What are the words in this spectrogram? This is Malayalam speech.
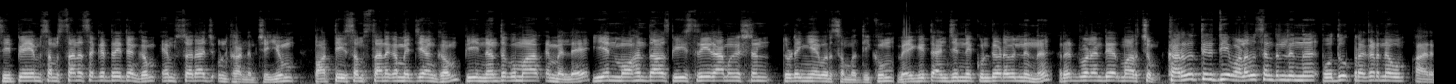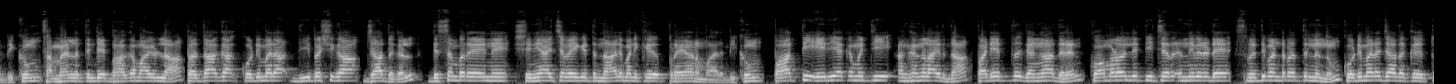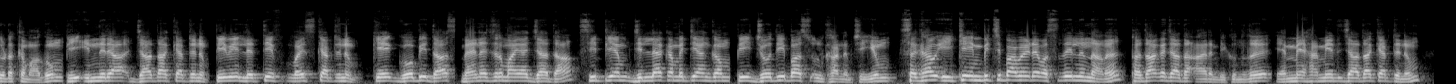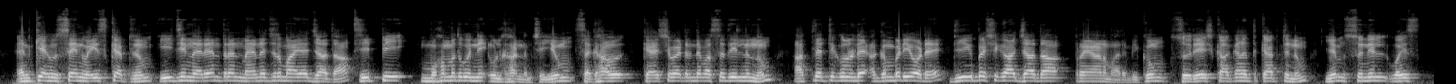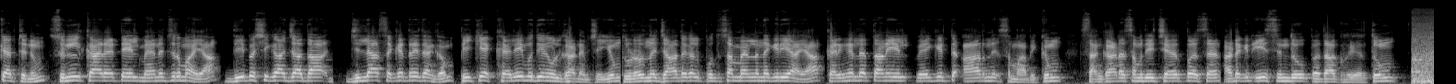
സി പി ഐ എം സംസ്ഥാന സെക്രട്ടേറിയറ്റ് അംഗം എം സ്വരാജ് ഉദ്ഘാടനം ചെയ്യും. പാർട്ടി സംസ്ഥാന കമ്മിറ്റി അംഗം P Nandakumar M L A E N Mohandas P Sreeramakrishnan തുടങ്ങിയവർ സംബന്ധിക്കും. വൈകിട്ട് അഞ്ചിന് കുണ്ടടവിൽ നിന്ന് റെഡ് വളണ്ടിയർ മാർച്ചും കറുകത്തിരുത്തി വളവ് സെന്ററിൽ നിന്ന് പൊതു പ്രകടനവും ആരംഭിക്കും. സമ്മേളനത്തിന്റെ ഭാഗമായുള്ള പതാക കൊടിമര ദീപശിക ജാഥകൾ ഡിസംബർ ഏഴിന് ശനിയാഴ്ച വൈകിട്ട് നാല് മണിക്ക് പ്രയാണം ആരംഭിക്കും. പാർട്ടി ഏരിയ കമ്മിറ്റി അംഗങ്ങളായിരുന്ന പടിയത്ത് ഗംഗാധരൻ കോമളവല്ലി ടീച്ചർ എന്നിവരുടെ സ്മൃതി മണ്ഡപത്തിൽ നിന്നും കൊടിമര ജാഥക്ക് തുടക്കമാകും. പി ഇന്ദിര ജാഥ ക്യാപ്റ്റനും പി വി ലത്തീഫ് വൈസ് ക്യാപ്റ്റനും കെ ഗോപിദാസ് മാനേജറുമായ ജാഥ സി പി എം ജില്ലാ കമ്മിറ്റി അംഗം പി ജ്യോതിബാസ് ഉദ്ഘാടനം ചെയ്യും. സഖാവ് ഇ കെ ഇമ്പിച്ചി ബാബയുടെ വസതിയിൽ നിന്നാണ് പതാക ജാഥ ആരംഭിക്കുന്നത്. എം എ ഹമീദ് ജാഥ ക്യാപ്റ്റനും എൻ കെ ഹുസൈൻ വൈസ് ക്യാപ്റ്റനും ഇ ജി നരേന്ദ്രൻ മാനേജറുമായ ജാഥ സി പി മുഹമ്മദ് കുഞ്ഞി ഉദ്ഘാടനം ചെയ്യും. സഖാവ് കേശവേട്ടന്റെ വസതിയിൽ നിന്നും അത്ലറ്റുകളുടെ അകമ്പടിയോടെ ദീപശിക ജാഥ പ്രയാണം ആരംഭിക്കും. സുരേഷ് കാക്കനത്ത് ക്യാപ്റ്റനും എം സുനിൽ വൈസ് ക്യാപ്റ്റനും സുനിൽ കാരാട്ടയിൽ മാനേജറുമായ ദീപശിക ജാഥ ജില്ലാ സെക്രട്ടറി അംഗം പി കെ ഖലീമുദ്ദീൻ ഉദ്ഘാടനം ചെയ്യും. തുടർന്ന് ജാഥകൾ പൊതുസമ്മേളന നഗരിയായ കരിങ്ങല്ലത്താണിയിൽ വൈകിട്ട് ആറിന് സമാപിക്കും. സംഘാടക സമിതി ചെയർപേഴ്സൺ അഡ്വക്കേറ്റ് ഇ സിന്ധു പതാക ഉയർത്തും.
